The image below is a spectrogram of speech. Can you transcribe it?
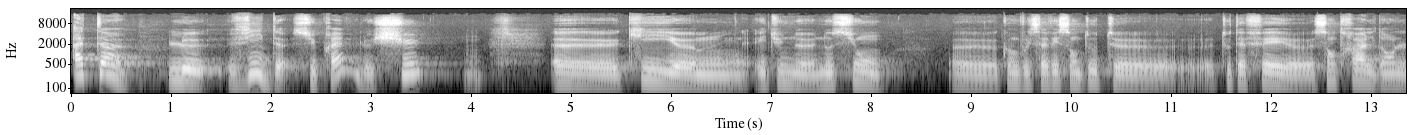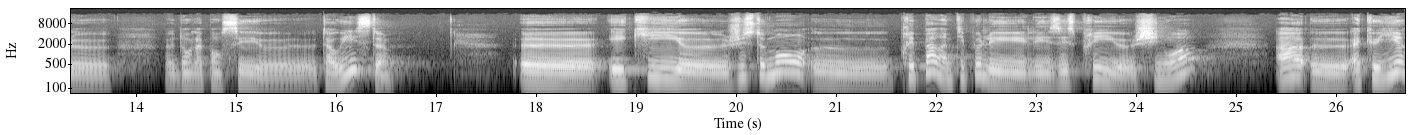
atteint le vide suprême, le shu, euh, qui est une notion, comme vous le savez sans doute, tout à fait centrale dans, le, dans la pensée taoïste, et qui justement prépare un petit peu les esprits chinois à euh, accueillir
